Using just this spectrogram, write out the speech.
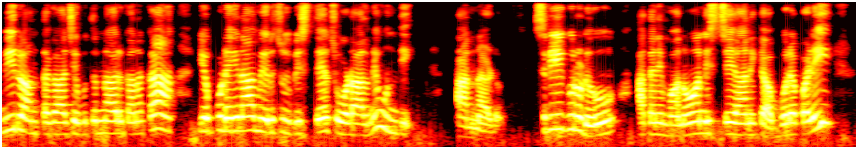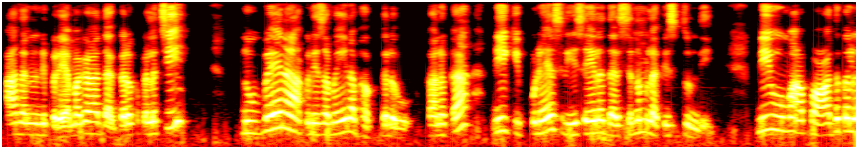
మీరు అంతగా చెబుతున్నారు కనుక ఎప్పుడైనా మీరు చూపిస్తే చూడాలని ఉంది అన్నాడు. శ్రీగురుడు అతని మనోనిశ్చయానికి అబ్బురపడి అతనిని ప్రేమగా దగ్గరకు పిలిచి నువ్వే నాకు నిజమైన భక్తులు కనుక నీకిప్పుడే శ్రీశైల దర్శనం లభిస్తుంది. నీవు మా పాదుకలు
